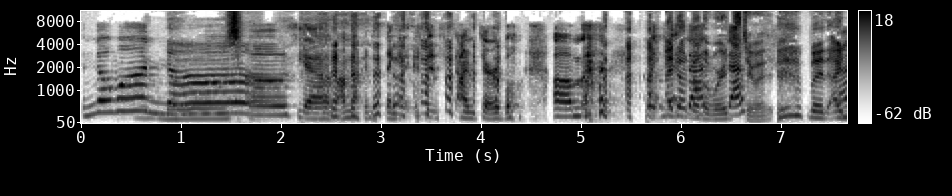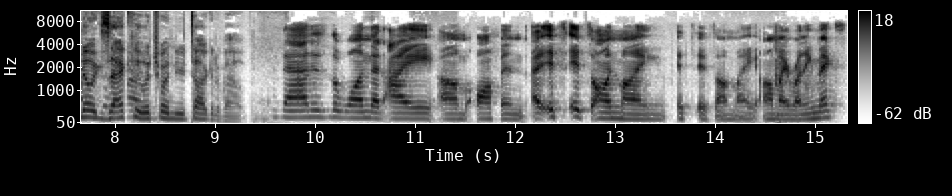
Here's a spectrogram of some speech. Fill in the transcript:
no one knows. knows. Yeah, I'm not going to sing it because I'm terrible. Um, but I don't that, know the words to it, but I know exactly which one you're talking about. That is the one that I um, often. It's it's on my it's it's on my on my running mix.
